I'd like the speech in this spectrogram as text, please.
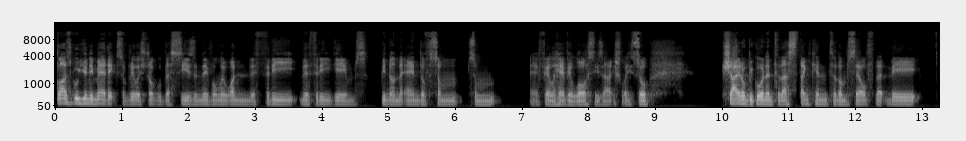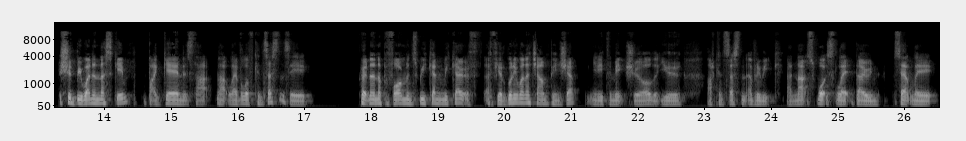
Glasgow Uni Medics have really struggled this season. They've only won the three the three games, been on the end of some some uh, fairly heavy losses actually. So. Shire will be going into this thinking to themselves that they should be winning this game. But again, it's that that level of consistency, putting in a performance week in week out. If if you're going to win a championship, you need to make sure that you are consistent every week, and that's what's let down certainly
